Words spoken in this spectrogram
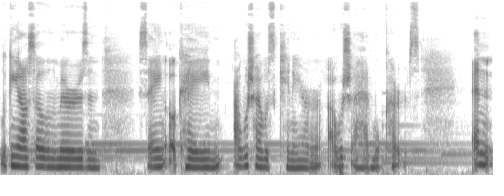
looking ourselves in the mirrors and saying, okay, I wish I was skinnier, I wish I had more curves. And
